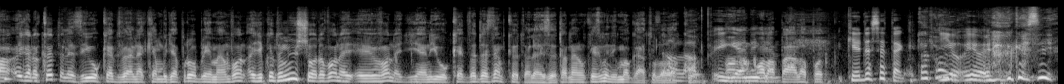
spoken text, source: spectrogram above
a, igen, a kötelező jókedvel nekem ugye problémám van. Egyébként a műsorra van egy, van egy ilyen jókedve, de ez nem kötelező, tehát nálunk ez mindig magától alakul. alap, igen, Ala- igen. Alapállapot. Kérdezhetek? Hát, hogy? Jó, jó, jó, köszi.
